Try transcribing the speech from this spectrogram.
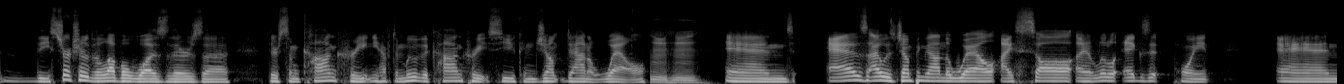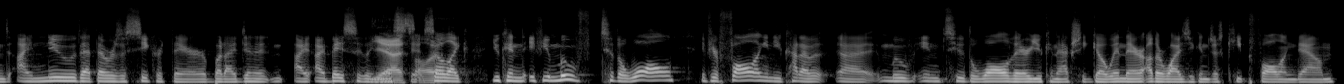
the structure of the level was there's a there's some concrete, and you have to move the concrete so you can jump down a well. Mm-hmm. And as I was jumping down the well, I saw a little exit point, and I knew that there was a secret there, but I didn't. I, I basically Yeah, I missed it. So like you can, if you move to the wall, if you're falling and you kind of uh, move into the wall there, you can actually go in there. Otherwise, you can just keep falling down.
